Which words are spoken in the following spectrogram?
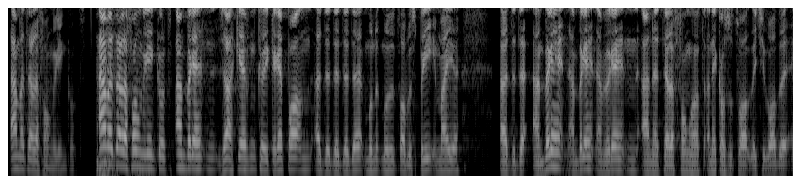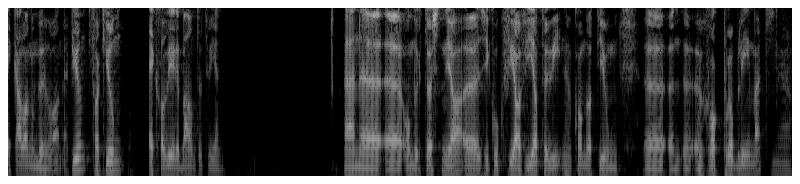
En mijn telefoon rinkelt. En mijn telefoon rinkelt. En berichten, zeg Kevin, kun je pakken? Uh, de, de, moet, moet het wel bespreken met je? En berichten, en berichten, en berichten. En de telefoon had. En ik als het wat, weet je wat, ik ga langer mee gewoon. Heb je Fuck. Ik ga weer een baan tot weer. En uh, uh, ondertussen, ja, uh, zie ik ook via via te weten gekomen dat die jong uh, een, een gokprobleem had. Ja.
